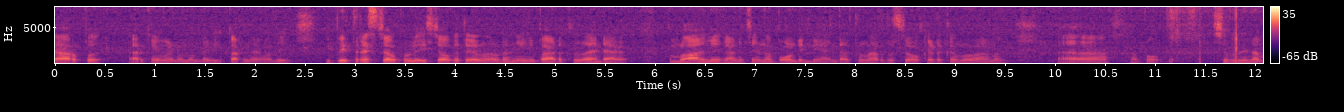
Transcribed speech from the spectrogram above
കാർപ്പ് ആർക്കും വേണമെന്നുണ്ടെങ്കിൽ പറഞ്ഞാൽ മതി. ഇപ്പോൾ ഇത്രയും സ്റ്റോക്കുള്ളൂ ഈ സ്റ്റോക്ക് തീർന്ന ഉടനെ ഇനിയിപ്പോൾ അടുത്തത് അതിന്റെ നമ്മൾ ആദ്യമേ കാണിച്ചിരുന്ന ബോണ്ടില്ലേ അതിന്റെ അകത്തുനിന്ന് അടുത്ത് സ്റ്റോക്ക് എടുക്കുന്നതാണ്. അപ്പോൾ ശുഭദിനം.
